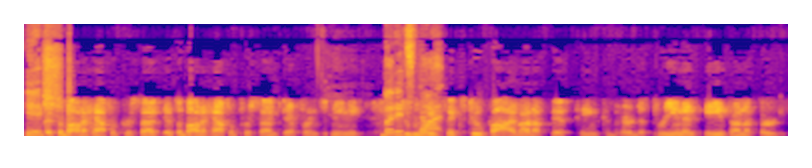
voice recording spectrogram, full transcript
Ish. It's about a half a percent. It's about a half a percent difference, Mimi. But it's two not- point six two five on a fifteen compared to three and an eighth on a thirty.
